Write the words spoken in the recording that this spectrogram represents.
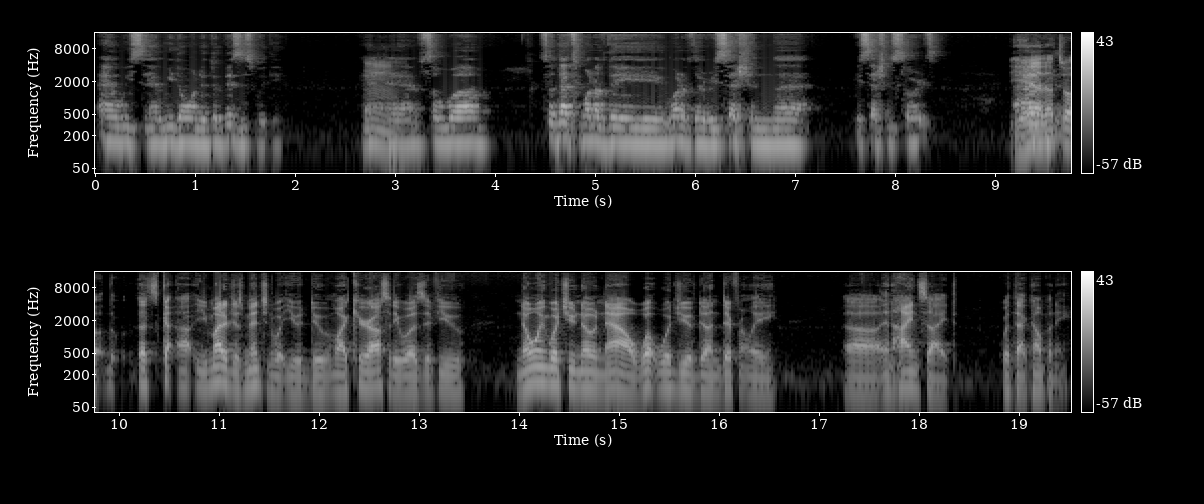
and we said we don't want to do business with you. Mm. Uh, so uh, so that's one of the one of the recession uh, recession stories. Yeah, And- that's what that's. Uh, you might have just mentioned what you would do, but my curiosity was if you, knowing what you know now, what would you have done differently uh, in hindsight with that company?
